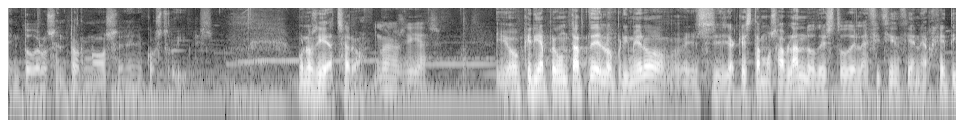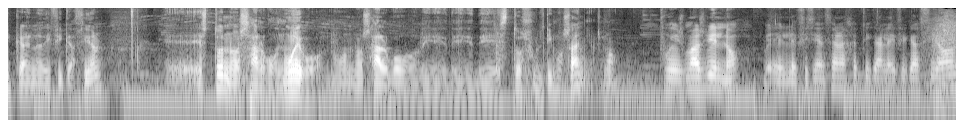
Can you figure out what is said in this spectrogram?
en todos los entornos eh, construibles. Buenos días, Charo. Buenos días. Yo quería preguntarte lo primero, ya que estamos hablando de esto de la eficiencia energética en la edificación, eh, esto no es algo nuevo, no, es algo de, de, estos últimos años, ¿no? Pues más bien no. Eh, la eficiencia energética en la edificación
